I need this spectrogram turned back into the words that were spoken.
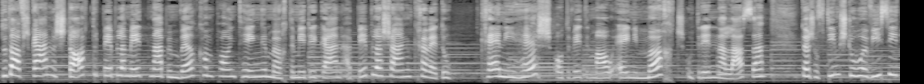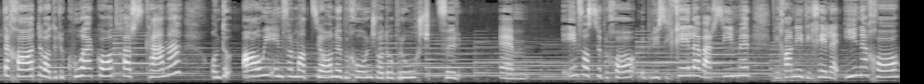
Du darfst gerne eine Starterbibel mitnehmen. Beim Welcome Point hinger möchten wir dir gerne eine Bibel schenken, wenn du keine hast oder wieder mal eine möchtest und drinnen lesen. Du hast auf deinem Stuhl eine Visitenkarte, wo du den QR-Code kannst scannen und du alle Informationen bekommst, die du brauchst, für ähm, Infos zu bekommen über unsere Kirche, wer sind wir, wie kann ich in die Kirche reinkommen,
